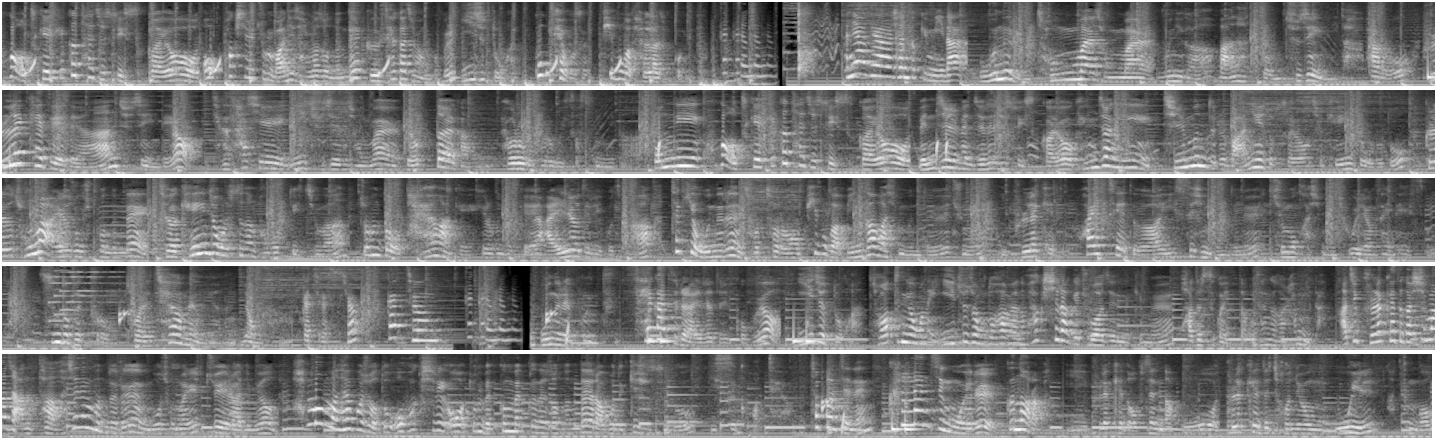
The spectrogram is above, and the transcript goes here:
코가 어떻게 깨끗해질 수 있을까요? 어? 확실히 좀 많이 달라졌는데 그 세 가지 방법을 2주 동안 꼭 해보세요. 피부가 달라질 겁니다. 안녕하세요 샨토끼입니다 오늘은 정말 정말 문의가 많았던 주제입니다 바로 블랙헤드에 대한 주제인데요 제가 사실 이 주제를 정말 몇 달간 벼르고 벼르고 있었습니다 언니 코가 어떻게 깨끗해질 수 있을까요? 맨질맨질해질 수 있을까요? 굉장히 질문들을 많이 해줬어요 제 개인적으로도 그래서 정말 알려주고 싶었는데 제가 개인적으로 쓰는 방법도 있지만 좀 더 다양하게 여러분들께 알려드리고자 특히 오늘은 저처럼 피부가 민감하신 분들 중에 이 블랙헤드, 화이트헤드가 있으신 분들 주목하시면 좋을 영상이 되겠습니다 순도 100% 저의 체험에 의한 영상 같이 가시죠? 깡총! 오늘의 포인트 세 가지 를 알려드릴 거고요. 2주 동안 저 같은 경우는 2주 정도 하면 확실하게 좋아지는 느낌을 받을 수가 있다고 생각을 합니다. 아직 블랙헤드가 심하지 않다 하시는 분들은 뭐 정말 일주일 아니면 한 번만 해보셔도 어, 확실히 어, 좀 매끈매끈해졌는데? 라고 느끼실 수도 있을 것 같아요. 첫 번째는 클렌징 오일을 끊어라. 이 블랙헤드 없앤다고. 블랙헤드 전용 오일 같은 거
